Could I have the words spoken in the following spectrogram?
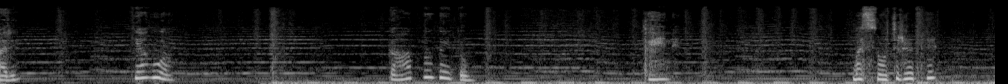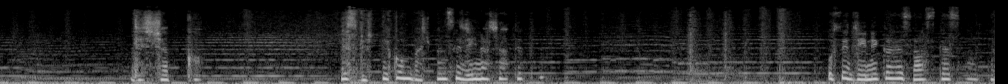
अरे। क्या हुआ? कहाँ खो गई तुम? कहीं नहीं। बस सोच रहे थे जिस शब्द को, जिस रिश्ते को हम बचपन से जीना चाहते थे, उसे जीने का एहसास कैसा होता?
